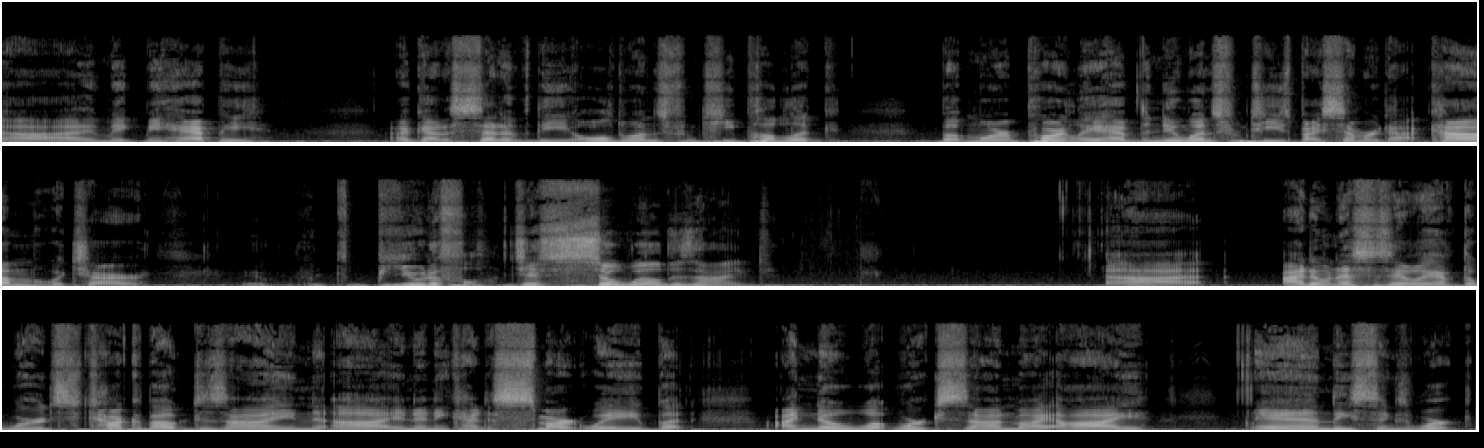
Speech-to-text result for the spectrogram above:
Uh, they make me happy. I've got a set of the old ones from TeePublic, but more importantly, I have the new ones from teesbysummer.com, which are beautiful, just so well designed. Uh, I don't necessarily have the words to talk about design uh, in any kind of smart way, but I know what works on my eye, and these things work.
